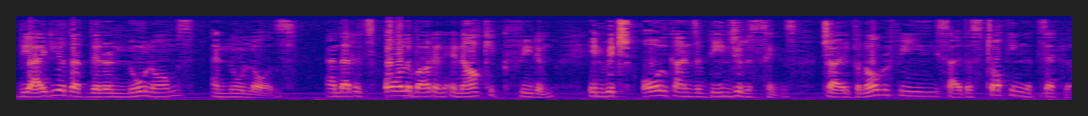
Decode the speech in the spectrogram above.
the idea that there are no norms and no laws, and that it's all about an anarchic freedom in which all kinds of dangerous things, child pornography, cyber stalking, etc.,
